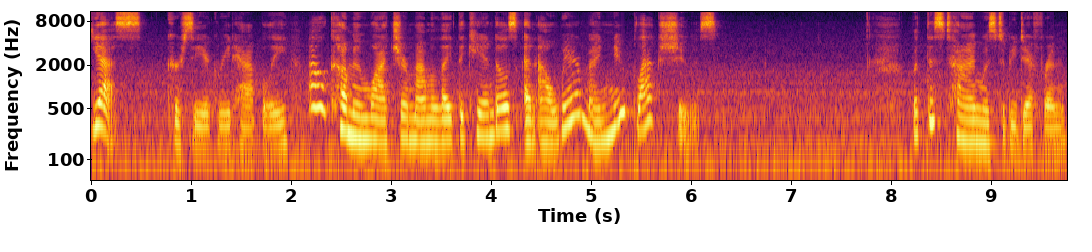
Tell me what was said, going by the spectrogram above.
Yes, Kirsti agreed happily. I'll come and watch your mamma light the candles, and I'll wear my new black shoes. But this time was to be different.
